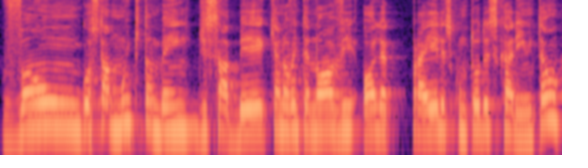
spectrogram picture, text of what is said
vão gostar muito também de saber que a 99 olha para eles com todo esse carinho. Então,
